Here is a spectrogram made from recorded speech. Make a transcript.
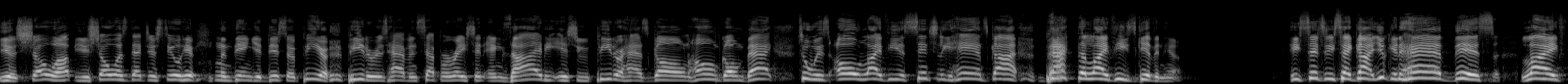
You show up, you show us that you're still here, and then you disappear. Peter is having separation anxiety anxiety issues. Peter has gone home, gone back to his old life. He essentially hands God back the life he's given him. He essentially said, God, you can have this life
